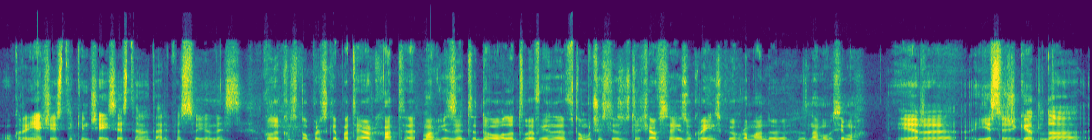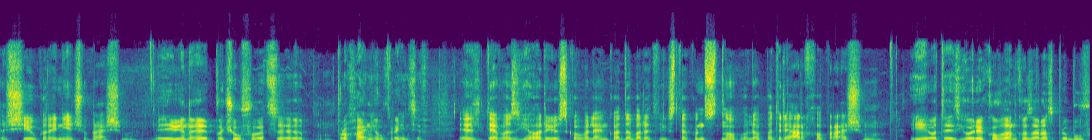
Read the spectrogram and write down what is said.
ukrainiečiais tikinčiaisiais, tame tarpe su jumis. Коли Константинопольський патріархат мав візит до Литви, він в тому числі зустрічався із українською громадою з нами усіма. Ir jis išgirdo šį ukrainiečių prašymą. І він е, почув це прохання українців. Ir tėvas Georgijus Kovalenko dabar atvyksta Konstantinopolio patriarcho prašymu. І отець Георгій Коваленко зараз прибув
